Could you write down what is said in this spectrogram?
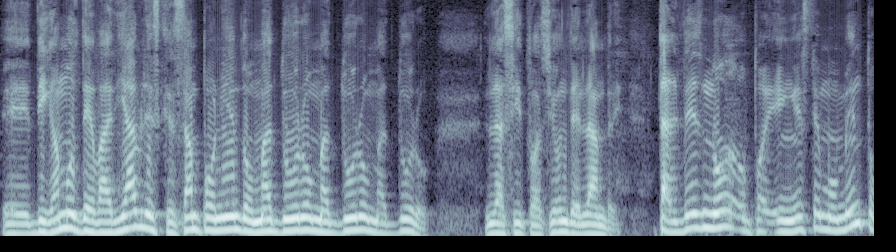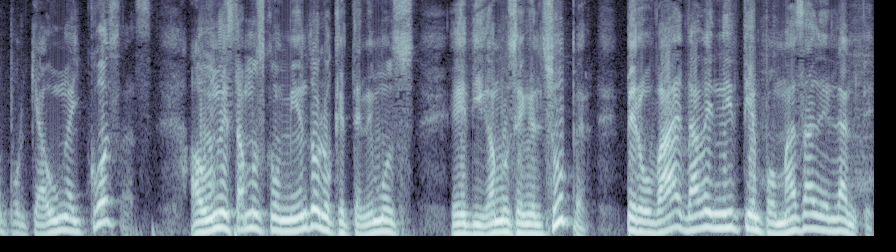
eh, digamos, de variables que están poniendo más duro, más duro, más duro la situación del hambre. Tal vez no en este momento, porque aún hay cosas. Aún estamos comiendo lo que tenemos, eh, digamos, en el súper. Pero va, va, a venir tiempo más adelante.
